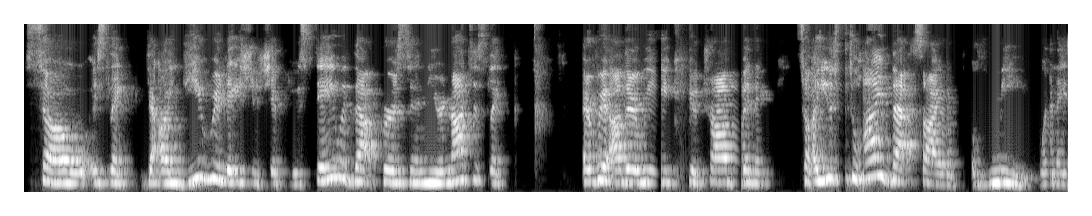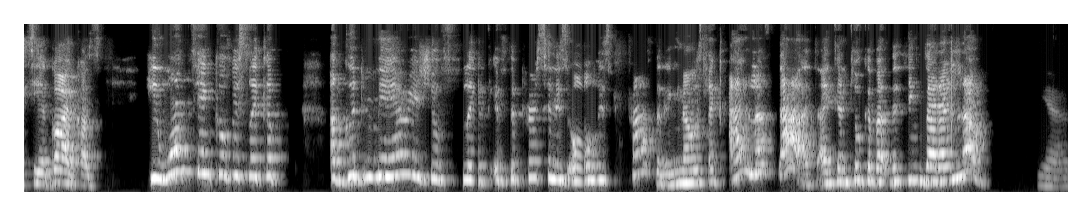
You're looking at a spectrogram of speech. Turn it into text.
So it's like the ideal relationship, you stay with that person, you're not just like every other week you're traveling. So I used to hide that side of me when I see a guy because he won't think of us like a a good marriage of like if the person is always traveling you know it's like i love that. I can talk about the thing that i love yeah.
